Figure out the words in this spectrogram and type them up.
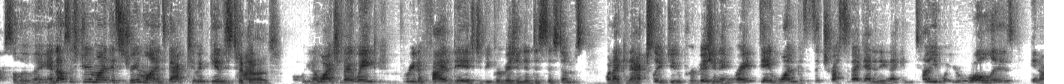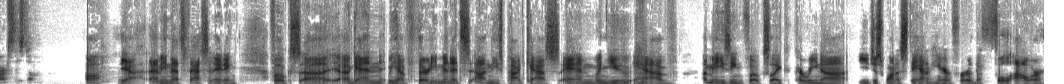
Absolutely, and also streamline. It streamlines back to it gives time. It does. You know, why should I wait three to five days to be provisioned into systems when I can actually do provisioning right day one because it's a trusted identity and I can tell you what your role is in our system. Oh, yeah. I mean, that's fascinating. Folks, uh, again, we have 30 minutes on these podcasts. And when you have amazing folks like Karina. You just want to stay on here for the full hour.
